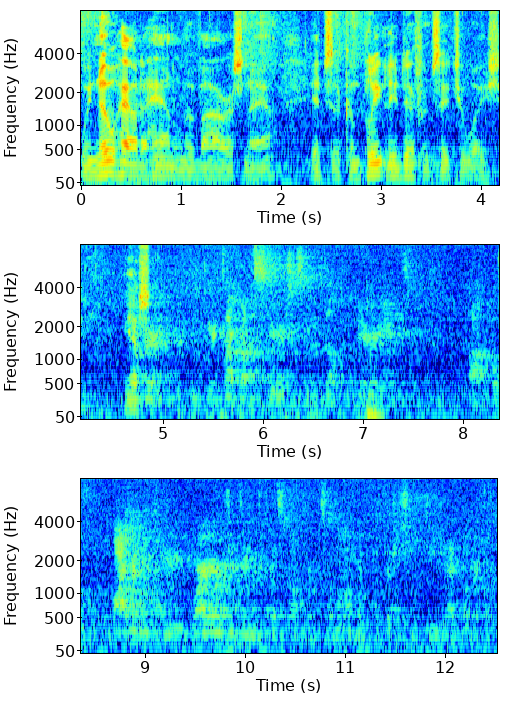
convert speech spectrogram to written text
We know how to handle the virus now. It's a completely different situation. Yes, sir. You're talking about the seriousness of the Delta variant. Uh, why haven't you, why aren't you doing this press conference along with officials from DHEC, other health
